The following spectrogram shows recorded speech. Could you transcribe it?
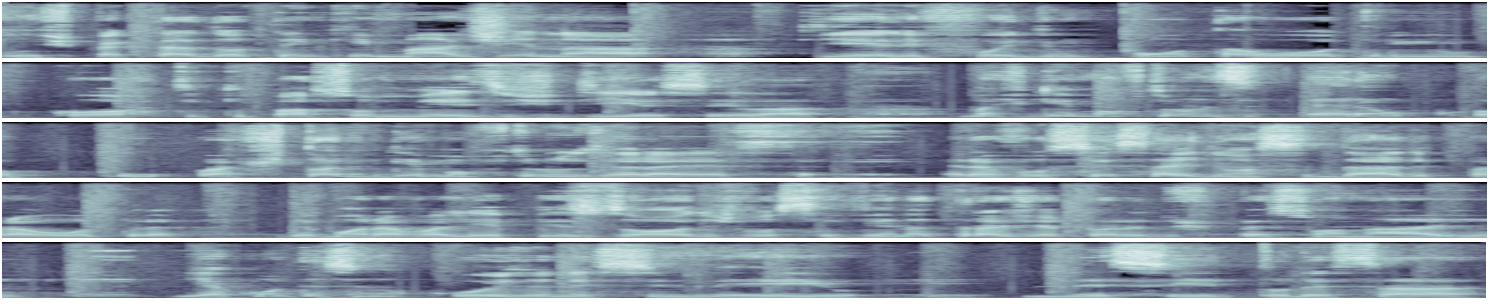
o espectador tem que imaginar que ele foi de um ponto ao outro em um corte que passou meses, dias, sei lá. Mas Game of Thrones era o, o, a história de Game of Thrones era essa. Era você sair de uma cidade para outra, demorava ali episódios, você vendo a trajetória dos personagens e acontecendo coisa nesse meio, nesse toda essa,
